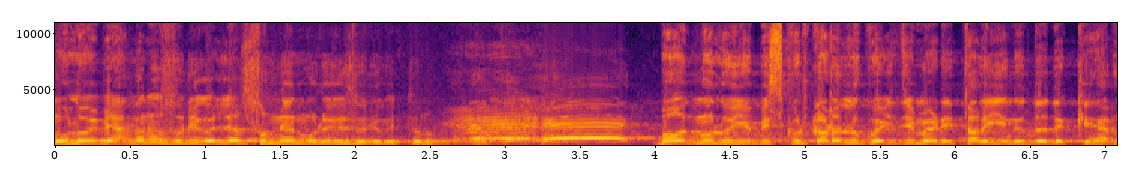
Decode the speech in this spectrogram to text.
মুলুই ব্যাগনও চুরি করলে শূন্যের মুলুই চুরি করতো না। বহুত মুলুই বিস্কুট করে লুকোই যে মেডি তলে ইনুদ দেখি আর।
